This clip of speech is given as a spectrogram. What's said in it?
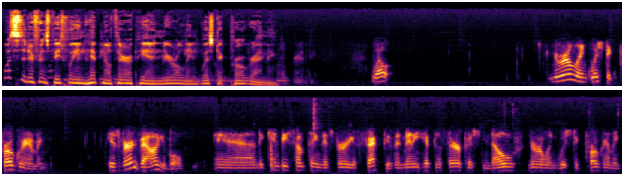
What's the difference between hypnotherapy and neurolinguistic programming? Well, neurolinguistic programming is very valuable and it can be something that's very effective. And many hypnotherapists know neurolinguistic programming,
